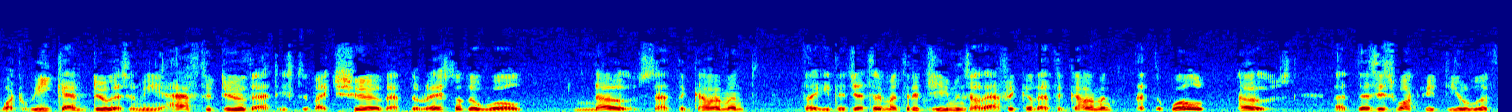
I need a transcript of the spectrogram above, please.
what we can do is, and we have to do that, is to make sure that the rest of the world knows that the government, the illegitimate regime in South Africa, that the government, that the world knows that this is what we deal with.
